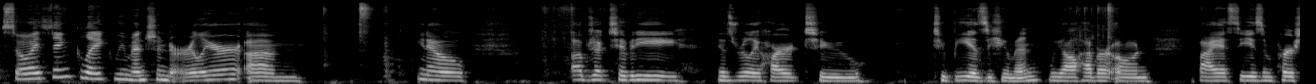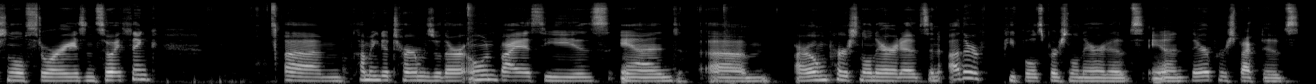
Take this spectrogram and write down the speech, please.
So I think, like we mentioned earlier, um, you know, objectivity is really hard to to be as a human. We all have our own biases and personal stories. And so I think um, coming to terms with our own biases and um, our own personal narratives and other people's personal narratives and their perspectives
